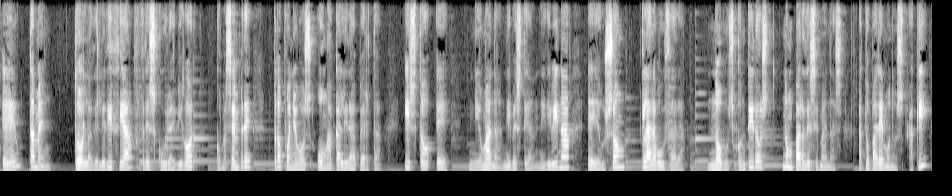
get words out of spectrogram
E eu tamén, tola de ledicia, frescura e vigor, como sempre, propoñovos unha cálida aperta. Isto é ni humana, ni bestia, ni divina, e eu son Clara Bouzada. Novos contidos nun par de semanas. Atoparémonos aquí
